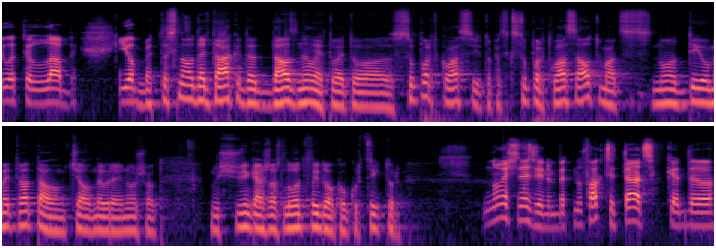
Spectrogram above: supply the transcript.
ļoti labi. Jo Bet tas nav dēļ tā, ka da- daudz nelietoja to supporta klasi. jo Tāpēc, ka supporta klasa automāts no divu metru attāluma čelu nevarēja nošaut. Viņš vienkārši tās lodes lido kaut kur citur. Nu, es nezinu, bet nu, fakts ir tāds, ka uh,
